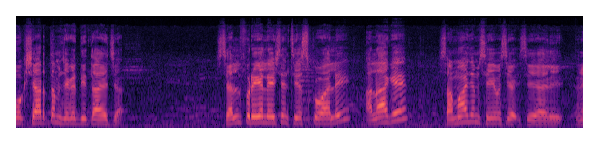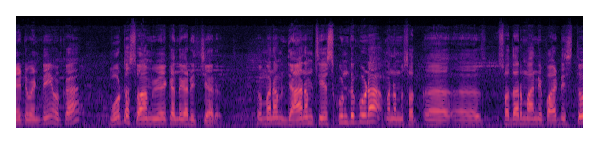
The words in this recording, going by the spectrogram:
మోక్షార్థం జగద్దీతాయచ సెల్ఫ్ రియలైజేషన్ చేసుకోవాలి అలాగే సమాజం సేవ చేయాలి అనేటువంటి ఒక మూట స్వామి వివేకానంద గారు ఇచ్చారు. సో మనం ధ్యానం చేసుకుంటూ కూడా మనం స్వధర్మాన్ని పాటిస్తూ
